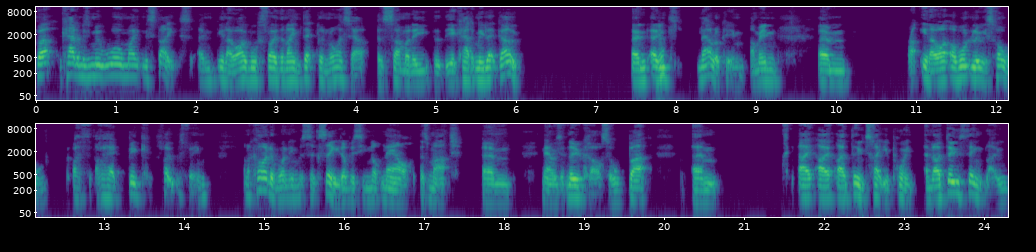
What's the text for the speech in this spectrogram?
But academies will make mistakes, and you know I will throw the name Declan Rice out as somebody that the academy let go. And and yeah. now look at him. I mean, um, you know, I, I want Lewis Hall. I, I, had big hopes for him, and I kind of want him to succeed. Obviously, not now as much. Um, now he's at Newcastle, but um, I, I, I, do take your point, and I do think though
